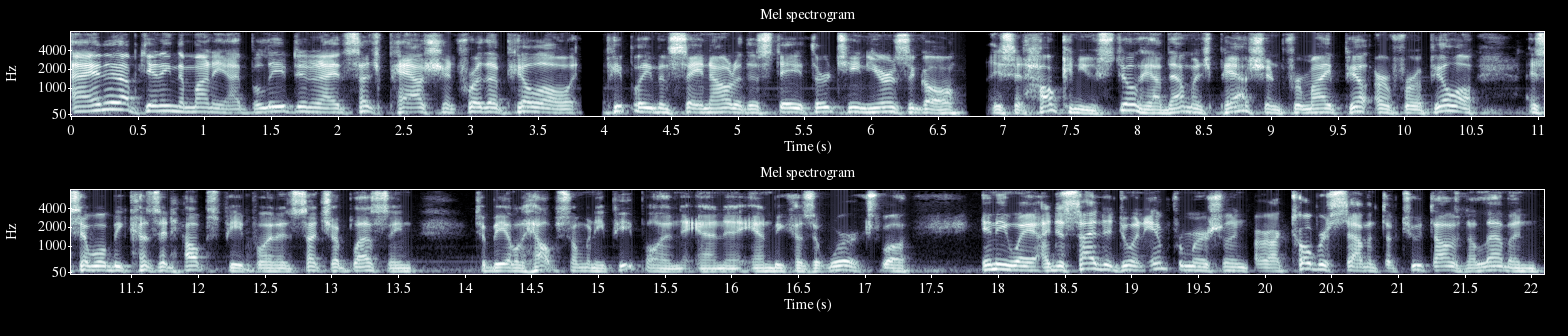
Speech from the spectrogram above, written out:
I ended up getting the money. I believed in it. I had such passion for the pillow. People even say now to this day, 13 years ago, they said, how can you still have that much passion for my pill or for a pillow? I said, well, because it helps people and it's such a blessing to be able to help so many people and and and because it works. Well, anyway, I decided to do an infomercial in October 7th of 2011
